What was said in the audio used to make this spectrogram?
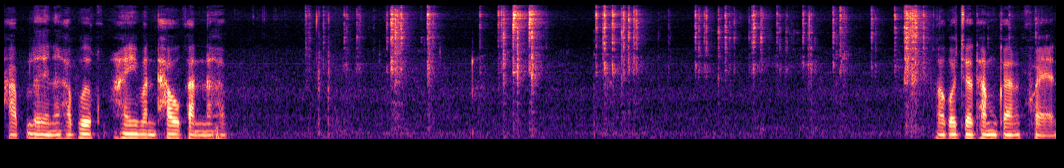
พับเลยนะครับ เพื่อให้มันเท่ากันนะครับ เราก็จะทำการแขวน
